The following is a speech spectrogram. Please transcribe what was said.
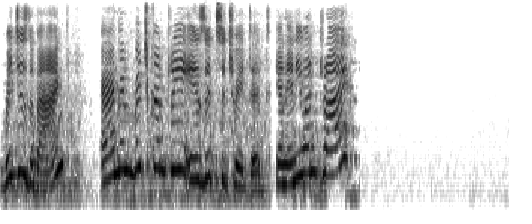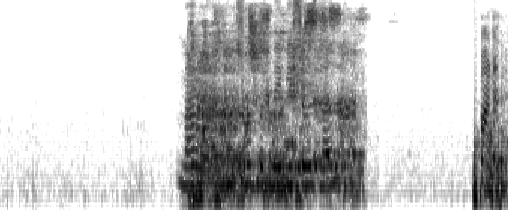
Which is the bank and in which country is it situated? Can anyone try? Ma'am, I'm not sure, but maybe Switzerland. Pardon?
